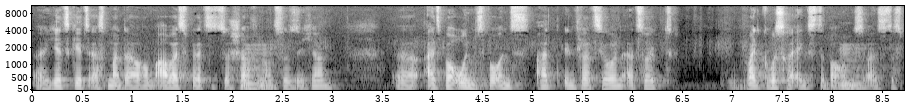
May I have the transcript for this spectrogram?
Äh, jetzt geht es erstmal darum, Arbeitsplätze zu schaffen mhm. und zu sichern, äh, als bei uns. Bei uns hat Inflation erzeugt weit größere Ängste bei uns, mhm. als das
